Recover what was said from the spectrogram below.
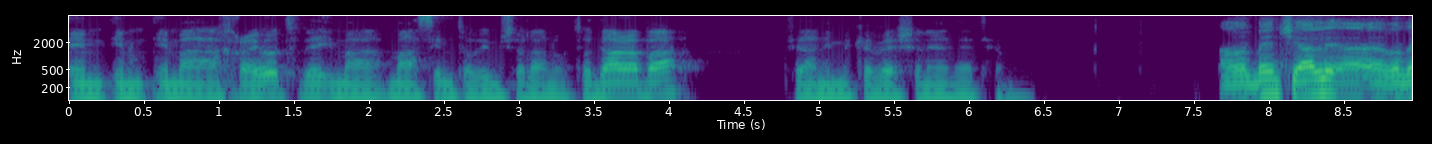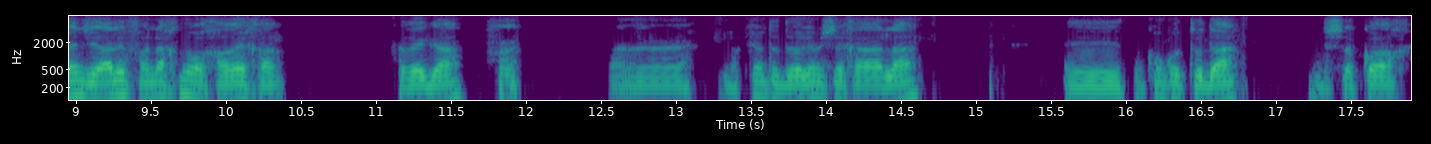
עם, עם, עם האחריות ועם המעשים טובים שלנו. תודה רבה, ואני מקווה שנהנתם. הרב בנצ'י, א', אנחנו אחריך כרגע. מכירים את הדברים שלך הלאה. אה, קודם כל, תודה, יישר כוח.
